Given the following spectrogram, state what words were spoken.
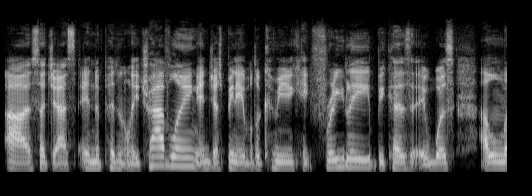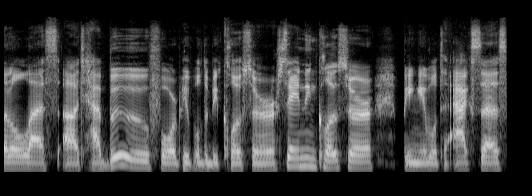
uh, such as independently traveling and just being able to communicate freely because it was a little less uh, taboo for people to be closer, standing closer, being able to access,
